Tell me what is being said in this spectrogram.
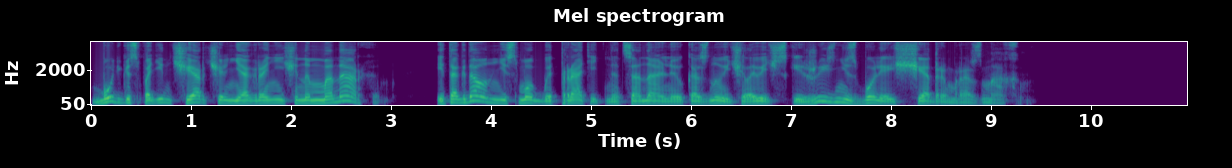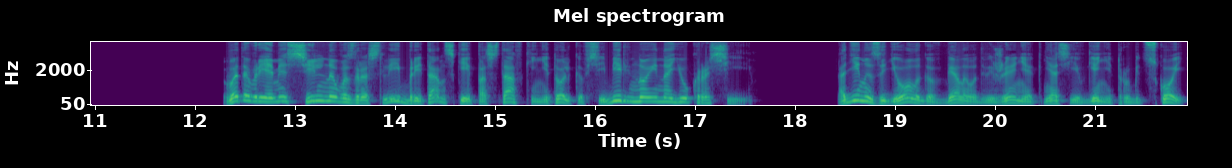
«Будь господин Черчилль неограниченным монархом, и тогда он не смог бы тратить национальную казну и человеческие жизни с более щедрым размахом». В это время сильно возросли британские поставки не только в Сибирь, но и на юг России. Один из идеологов белого движения, князь Евгений Трубецкой,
